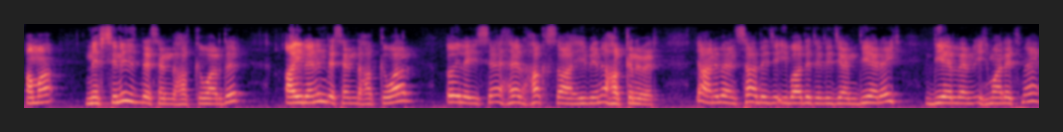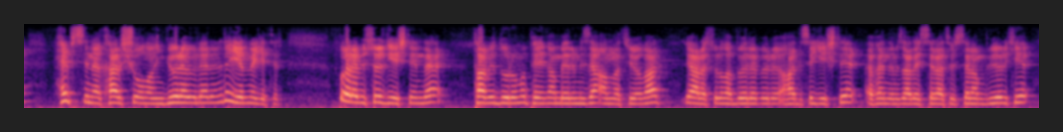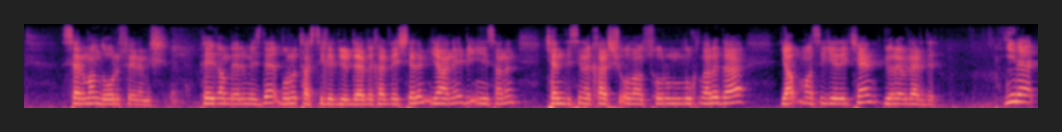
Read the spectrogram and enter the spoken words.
ama nefsinin de sende hakkı vardır ailenin de sende hakkı var. Öyleyse her hak sahibine hakkını ver. Yani ben sadece ibadet edeceğim diyerek diğerlerini ihmal etme hepsine karşı olan görevlerini de yerine getir. Böyle bir söz geçtiğinde tabi durumu peygamberimize anlatıyorlar. Ya Resulallah böyle böyle hadise geçti. Efendimiz Aleyhisselatü Vesselam diyor ki Selman doğru söylemiş. Peygamberimiz de bunu tasdik ediyor değerli kardeşlerim. Yani bir insanın kendisine karşı olan sorumlulukları da yapması gereken görevlerdir. Yine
